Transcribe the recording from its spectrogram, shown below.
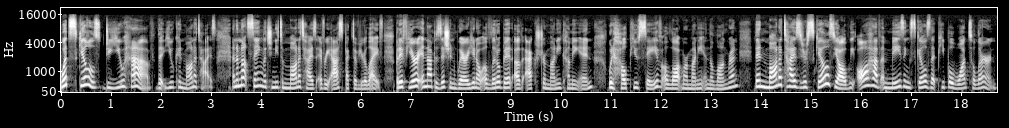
What skills do you have that you can monetize? And I'm not saying that you need to monetize every aspect of your life, but if you're in that position where, you know, a little bit of extra money coming in would help you save a lot more money in the long run, then monetize your skills, y'all. We all have amazing skills that people want to learn.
